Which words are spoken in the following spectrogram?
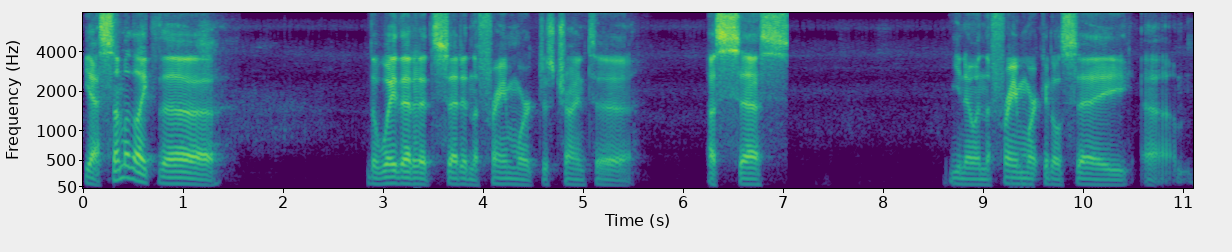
yeah, some of like the the way that it's set in the framework, just trying to assess. You know, in the framework, it'll say um,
